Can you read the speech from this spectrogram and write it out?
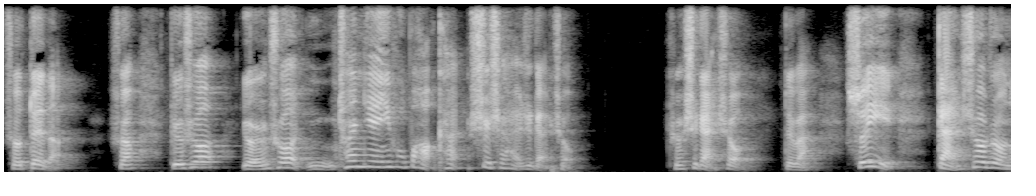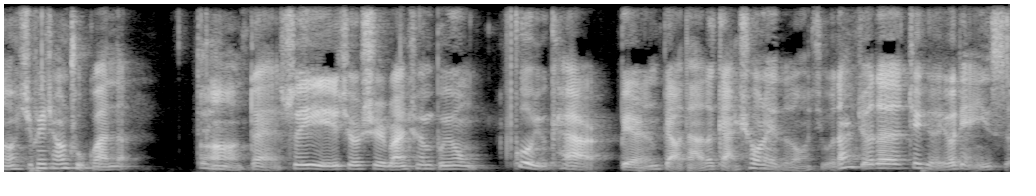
说对的。说比如说有人说你穿这件衣服不好看，事实还是感受？说是感受，对吧？所以感受这种东西是非常主观的。嗯，对，所以就是完全不用过于 care 别人表达的感受类的东西。我当时觉得这个有点意思，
